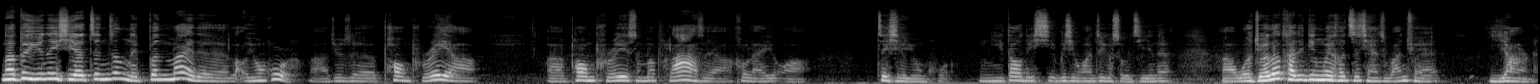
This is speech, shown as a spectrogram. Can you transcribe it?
那对于那些真正的奔卖的老用户啊，就是 Palm Pre 啊，啊 Palm Pre 什么 Plus 呀，后来有啊，这些用户，你到底喜不喜欢这个手机呢？啊，我觉得它的定位和之前是完全一样的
